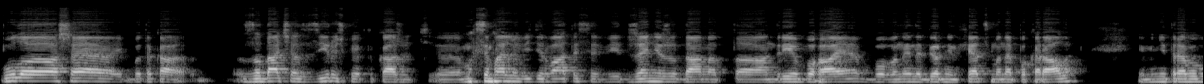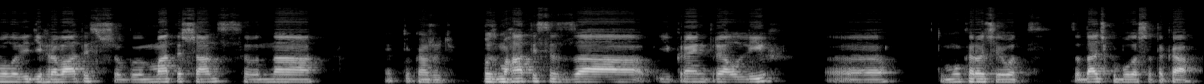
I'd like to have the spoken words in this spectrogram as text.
Була ще якби така задача з зірочкою, як то кажуть, е, максимально відірватися від Жені Жадана та Андрія Богая, бо вони на Burning Heads мене покарали. І мені треба було відіграватись, щоб мати шанс на, як то кажуть, позмагатися за Ukraine Trail League. Е, тому, коротше, от задачка була ще така.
